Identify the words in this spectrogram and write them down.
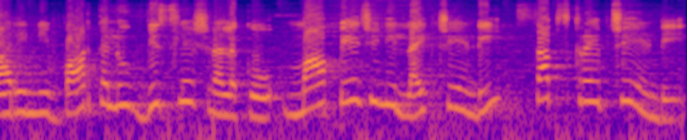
మరిన్ని వార్తలు విశ్లేషణలకు మా పేజీని లైక్ చేయండి సబ్స్క్రైబ్ చేయండి.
